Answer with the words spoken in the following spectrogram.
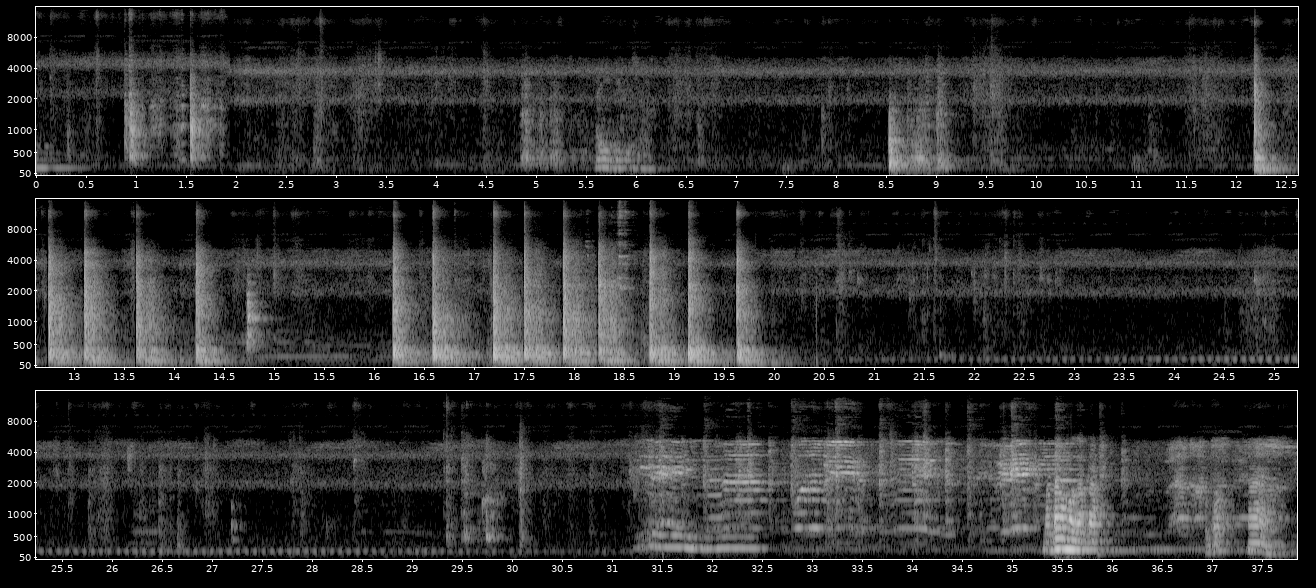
Ambil. Ayo kita coba. Mana mau kata? Apa? Nah.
